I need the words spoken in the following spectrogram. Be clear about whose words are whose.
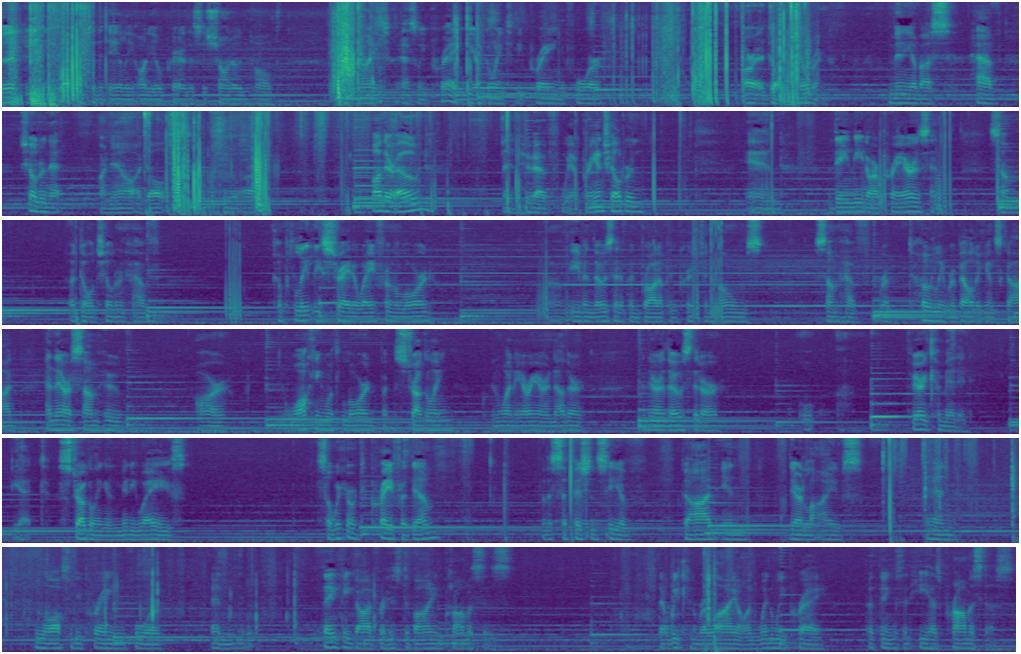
Speaker 1: Good evening. Welcome to the daily audio prayer. This is Sean Odenholt. Tonight, as we pray, we are going to be praying for our adult children. Many of us have children that are now adults who are on their own and who have we have grandchildren and they need our prayers and some adult children have completely strayed away from the Lord. Um, even those that have been brought up in Christian homes, some have re- totally rebelled against God, and there are some who are walking with the Lord but struggling in one area or another. And there are those that are very committed, yet struggling in many ways. So we're going to pray for them the sufficiency of God in their lives. And we'll also be praying for and thanking God for His divine promises that we can rely on when we pray, the things that He has promised us.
